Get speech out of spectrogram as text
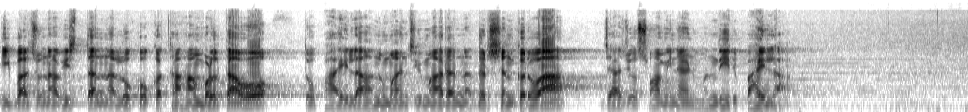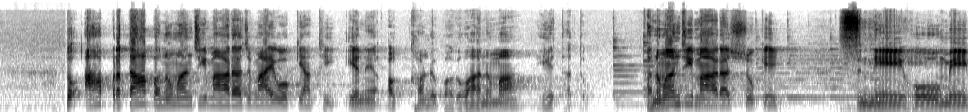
ઈ બાજુના વિસ્તારના લોકો કથા સાંભળતા હો તો ભાઈલા હનુમાનજી મહારાજના દર્શન કરવા જાજો સ્વામિનારાયણ મંદિર ભાઈલા તો આ પ્રતાપ હનુમાનજી મહારાજમાં આવ્યો ક્યાંથી? એને અખંડ ભગવાનમાં હેત હતો. હનુમાનજી મહારાજ શું કહે સ્નેહો મે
